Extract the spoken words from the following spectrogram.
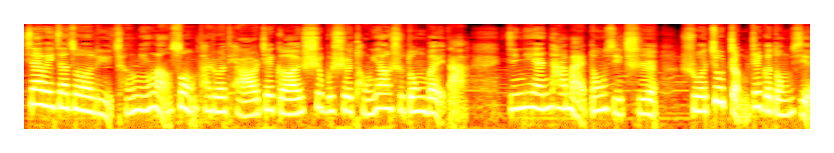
下一位叫做吕成明朗诵，他说：“条这个是不是同样是东北的？今天他买东西吃，说就整这个东西。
